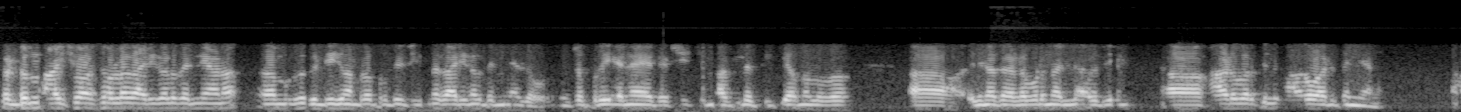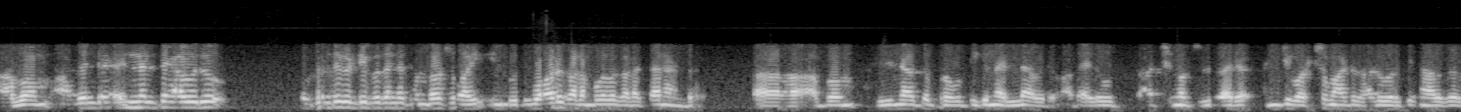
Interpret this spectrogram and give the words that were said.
പെട്ടെന്ന് ആശ്വാസമുള്ള കാര്യങ്ങൾ തന്നെയാണ് നമുക്ക് കിട്ടിയിരിക്കുന്നത്. നമ്മൾ പ്രതീക്ഷിക്കുന്ന കാര്യങ്ങൾ തന്നെയല്ലോ നിമിഷപ്രിയനെ രക്ഷിച്ച് നാട്ടിലെത്തിക്കുക എന്നുള്ളത് ഇതിനകത്ത് ഇടപെടുന്ന എല്ലാവരുടെയും ഹാർഡ് വർക്കിന്റെ ഭാഗമായിട്ട് തന്നെയാണ്. അപ്പം അതിന്റെ ഇന്നലത്തെ ആ ഒരു റിസൾട്ട് കിട്ടിയപ്പോൾ തന്നെ സന്തോഷമായി. ഇനി ഒരുപാട് കടമ്പകൾ കടക്കാനുണ്ട്. അപ്പം ഇതിനകത്ത് പ്രവർത്തിക്കുന്ന എല്ലാവരും അതായത് സാക്ഷിമത്സരക്കാർ അഞ്ച് വർഷമായിട്ട് ഹാർഡ് വർക്ക് ആളുകൾ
